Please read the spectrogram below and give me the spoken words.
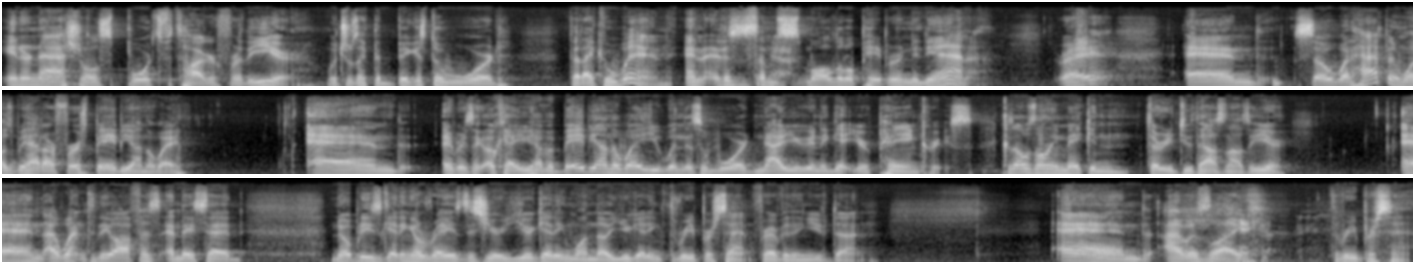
International Sports Photographer of the Year, which was like the biggest award that I could win. And this is some small little paper in Indiana, right? And so what happened was we had our first baby on the way. And everybody's like, okay, you have a baby on the way, you win this award, now you're gonna get your pay increase. Because I was only making $32,000 a year. And I went into the office and they said, nobody's getting a raise this year. You're getting one though. You're getting 3% for everything you've done. And I was like, 3%.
